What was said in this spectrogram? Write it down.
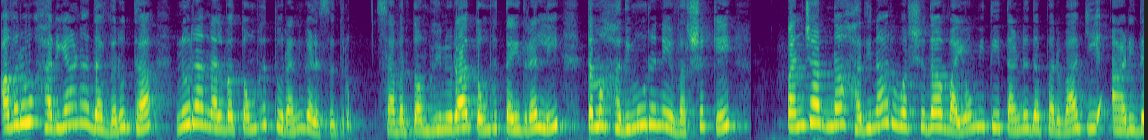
ಅವರು ಹರಿಯಾಣದ ವಿರುದ್ಧ ನೂರ ನಲವತ್ತೊಂಬತ್ತು ರನ್ ಗಳಿಸಿದರು. ಸಾವಿರದ ಒಂಬೈನೂರ ತೊಂಬತ್ತೈದರಲ್ಲಿ ತಮ್ಮ ಹದಿಮೂರನೇ ವರ್ಷಕ್ಕೆ ಪಂಜಾಬ್ನ ಹದಿನಾರು ವರ್ಷದ ವಯೋಮಿತಿ ತಂಡದ ಪರವಾಗಿ ಆಡಿದ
